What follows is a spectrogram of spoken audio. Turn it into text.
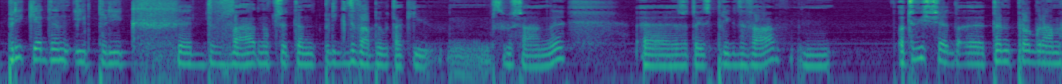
plik 2. Data modyfikacji 2. Plik 1 i plik 2, znaczy ten plik 2 był taki mm, słyszalny, e, że to jest plik 2. Mm. Oczywiście e, ten program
